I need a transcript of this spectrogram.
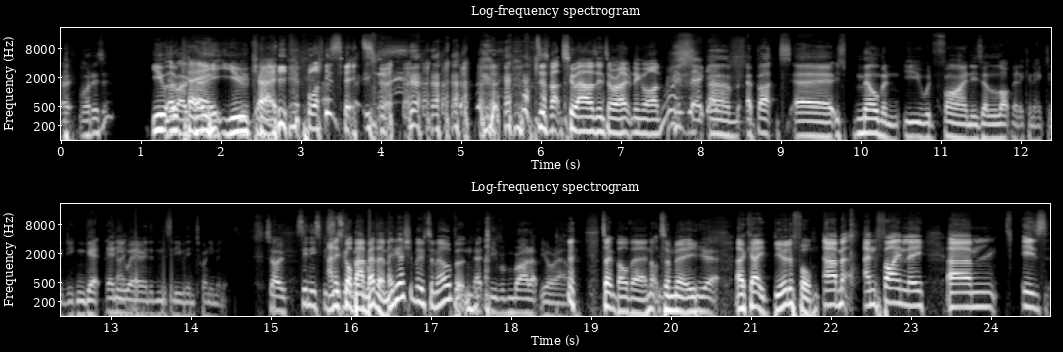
Uh, what is it? UOK, UK. UK. What is it? Just about two hours into our opening one. What is it again? um, but uh, it's Melbourne, you would find, is a lot better connected. You can get anywhere in the city within 20 minutes. So Sydney specifically, and it's got bad weather. Maybe I should move to Melbourne. That'd be right up your alley. Don't bowl there, not to me. yeah. Okay, beautiful. Um, and finally, um, is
